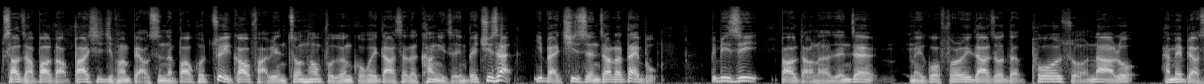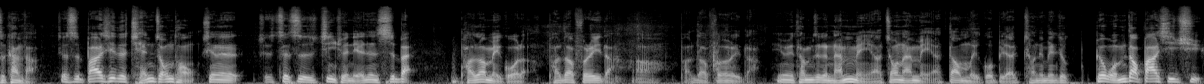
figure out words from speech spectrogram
稍早报道，巴西警方表示呢，包括最高法院、总统府跟国会大厦的抗议者已经被驱散，一百七十人遭到逮捕。BBC 报道呢，人在美国佛罗里达州的波索纳洛还没表示看法，就是巴西的前总统现在就这次竞选连任失败，跑到美国了，跑到佛罗里达啊，跑到佛罗里达，因为他们这个南美啊、中南美啊，到美国比较从那边就，比如我们到巴西去，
